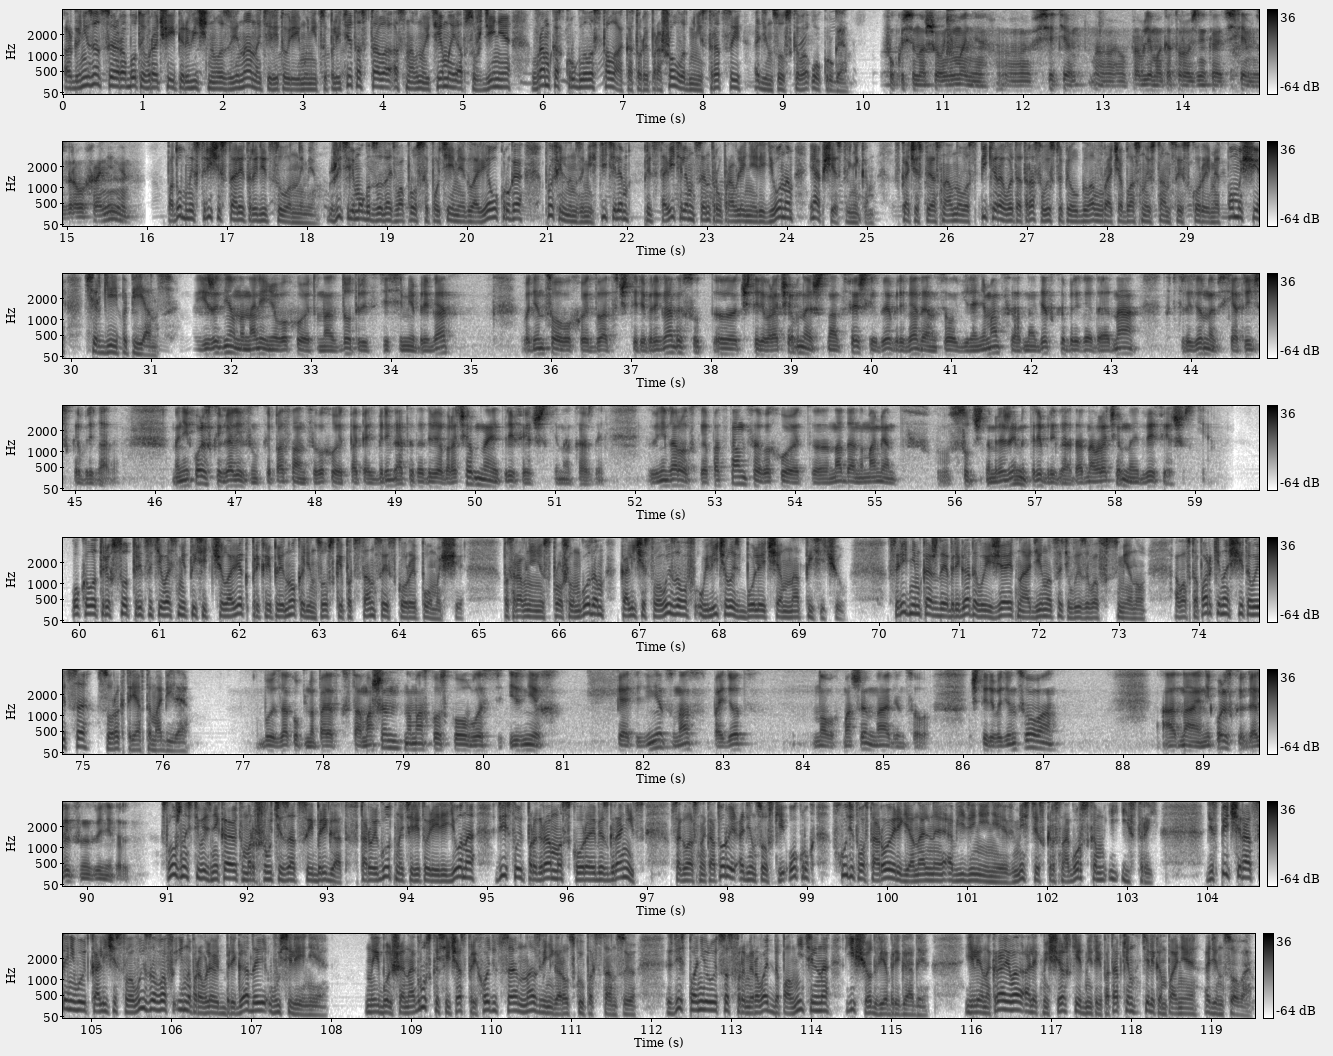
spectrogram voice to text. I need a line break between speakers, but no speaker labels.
Организация работы врачей первичного звена на территории муниципалитета стала основной темой обсуждения в рамках круглого стола, который прошел в администрации Одинцовского округа.
В фокусе нашего внимания э, все те э, проблемы, которые возникают в системе здравоохранения.
Подобные встречи стали традиционными. Жители могут задать вопросы по теме главе округа, профильным заместителям, представителям Центра управления регионом и общественникам. В качестве основного спикера в этот раз выступил главврач областной станции скорой медпомощи Сергей Попиянц.
Ежедневно на линию выходит у нас до 37 бригад. В Одинцово выходит 24 бригады, 4 э, врачебные, 16 фельдшерских, 2 бригады анестезиологии и реанимации, одна детская бригада и одна специализированная психиатрическая бригада. На Никольской и Голицынской подстанции выходит по 5 бригад. Это две врачебные и три фельдшерские на каждой. Звенигородская подстанция выходит э, на данный момент в суточном режиме три бригады. Одна врачебная и две фельдшерские.
Около 338 тысяч человек прикреплено к Одинцовской подстанции скорой помощи. По сравнению с прошлым годом количество вызовов увеличилось более чем на тысячу. В среднем каждая бригада выезжает на 11 вызовов в смену, а в автопарке насчитывается 43 автомобиля.
Будет закуплено порядка 100 машин на Московскую область. Из них 5 единиц у нас пойдет новых машин на Одинцово. 4 в Одинцово, Одна Никольская, Голицын Звенигород.
Сложности возникают в маршрутизации бригад. Второй год на территории региона действует программа «Скорая без границ», согласно которой Одинцовский округ входит во второе региональное объединение вместе с Красногорском и Истрой. Диспетчеры оценивают количество вызовов и направляют бригады в усиление. Наибольшая нагрузка сейчас приходится на Звенигородскую подстанцию. Здесь планируется сформировать дополнительно еще две бригады. Елена Краева, Олег Мещерский, Дмитрий Потапкин, телекомпания «Одинцова».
